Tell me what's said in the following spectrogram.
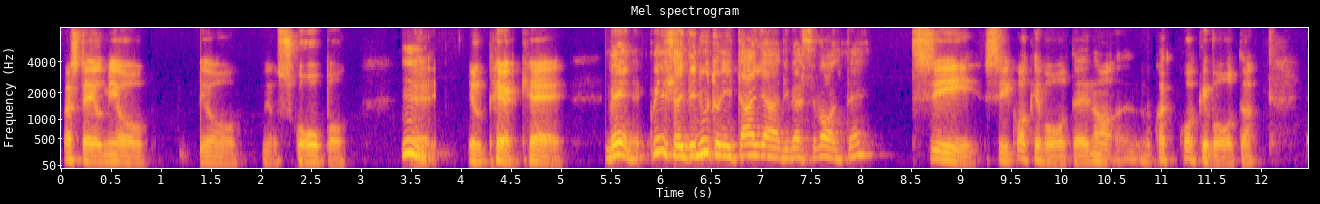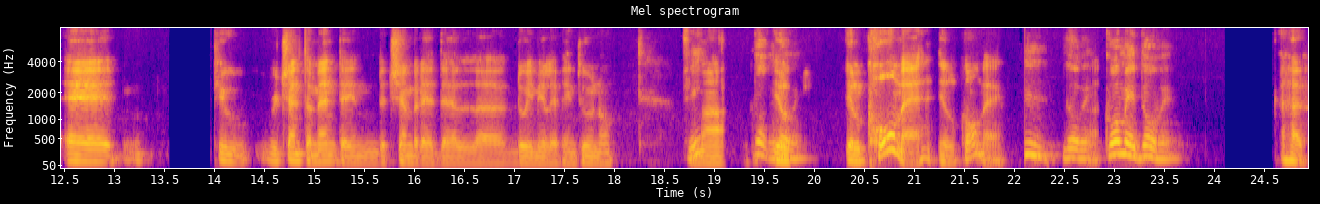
questo è il mio, mio, mio scopo, mm. eh, il perché. Bene, quindi sei venuto in Italia diverse volte? Sì, sì, qualche volta, no, qualche volta. E più recentemente in dicembre del 2021. Sì? Ma dove, il, dove? il, come, il come. Mm, dove? Uh, come e dove? Uh,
